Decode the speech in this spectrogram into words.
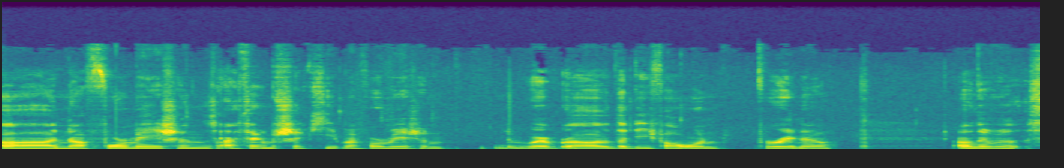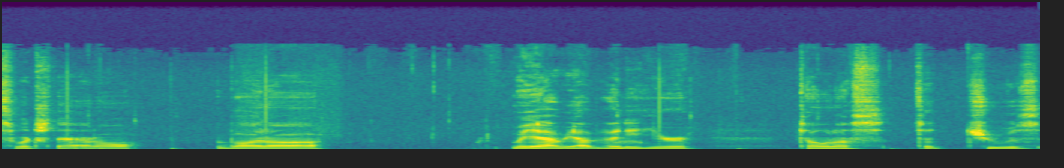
Uh, now formations, I think I'm just gonna keep my formation, where, uh, the default one, for right now. I don't think we'll switch that at all. But, uh, but yeah, we got Vinny here telling us to choose.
